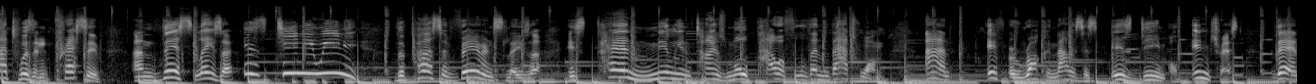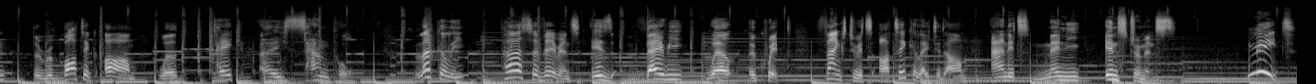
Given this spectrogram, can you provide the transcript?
That was impressive. And this laser is teeny weeny. The Perseverance laser is 10 million times more powerful than that one. And if a rock analysis is deemed of interest, then the robotic arm will take a sample. Luckily, Perseverance is very well equipped thanks to its articulated arm and its many instruments. Neat!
